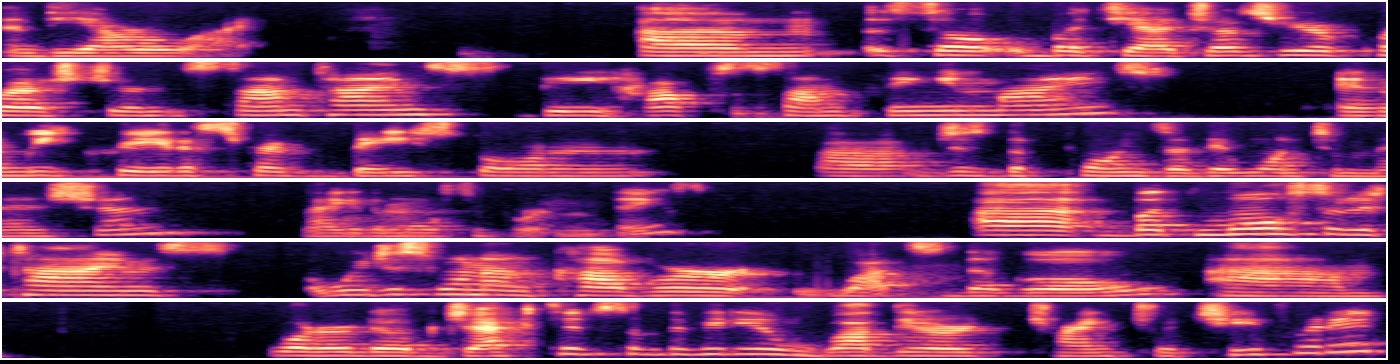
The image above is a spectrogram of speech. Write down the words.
and the ROI. Um, so, but yeah, to answer your question, sometimes they have something in mind and we create a script based on uh, just the points that they want to mention, like okay. the most important things. Uh, but most of the times, we just want to uncover what's the goal, um, what are the objectives of the video, what they're trying to achieve with it,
